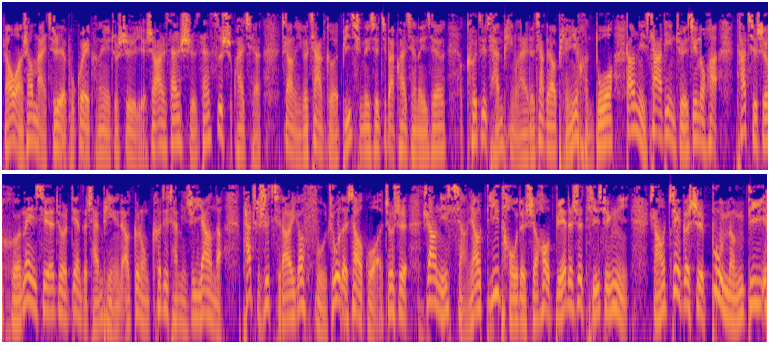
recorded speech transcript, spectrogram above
然后网上买其实也不贵，可能也就是也是二三十、三四十块钱这样的一个价格，比起那些几百块钱的一些科。技产品来的价格要便宜很多。当你下定决心的话，它其实和那些就是电子产品、然后各种科技产品是一样的，它只是 起到一个辅助的效果，就是让你想要低头的时候，别的是提醒你，然后这个是不能低，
